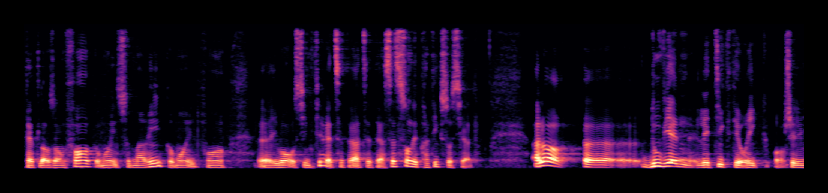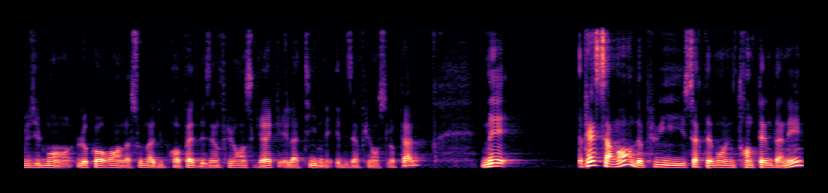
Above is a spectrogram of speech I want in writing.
traitent leurs enfants? Comment ils se marient? Comment ils, font, euh, ils vont au cimetière, etc., etc. Ce sont des pratiques sociales. Alors, euh, d'où viennent l'éthique théorique Chez les musulmans, le Coran, la Sunna du prophète, des influences grecques et latines et des influences locales. Mais récemment, depuis certainement une trentaine d'années,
